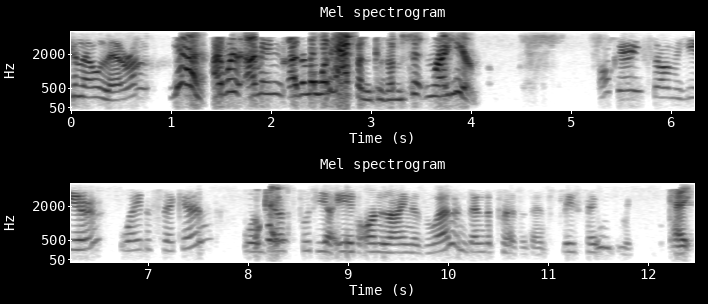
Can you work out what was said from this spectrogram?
Hello, Lara. Yeah, I was. I mean, I don't know what happened because I'm sitting right here. Okay, so I'm here. Wait a second. We'll Okay. just put Yair online as well, and then the president. Please stay with me. Okay.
